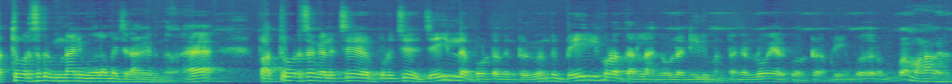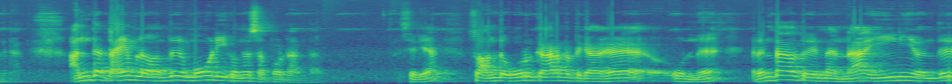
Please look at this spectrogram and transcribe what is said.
பத்து வருஷத்துக்கு முன்னாடி முதலமைச்சராக இருந்தவரை பத்து வருஷம் கழித்து பிடிச்சி ஜெயிலில் போட்டதுன்றது வந்து பெயில் கூட தரல அங்கே உள்ள நீதிமன்றங்கள் லோயர் கோர்ட்டு அப்படிங்கும்போது ரொம்ப மனம் இருந்துட்டாங்க அந்த டைமில் வந்து மோடி கொஞ்சம் சப்போர்ட்டாக இருந்தார். சரியா? ஸோ அந்த ஒரு காரணத்துக்காக ஒன்று ரெண்டாவது என்னென்னா இனி வந்து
